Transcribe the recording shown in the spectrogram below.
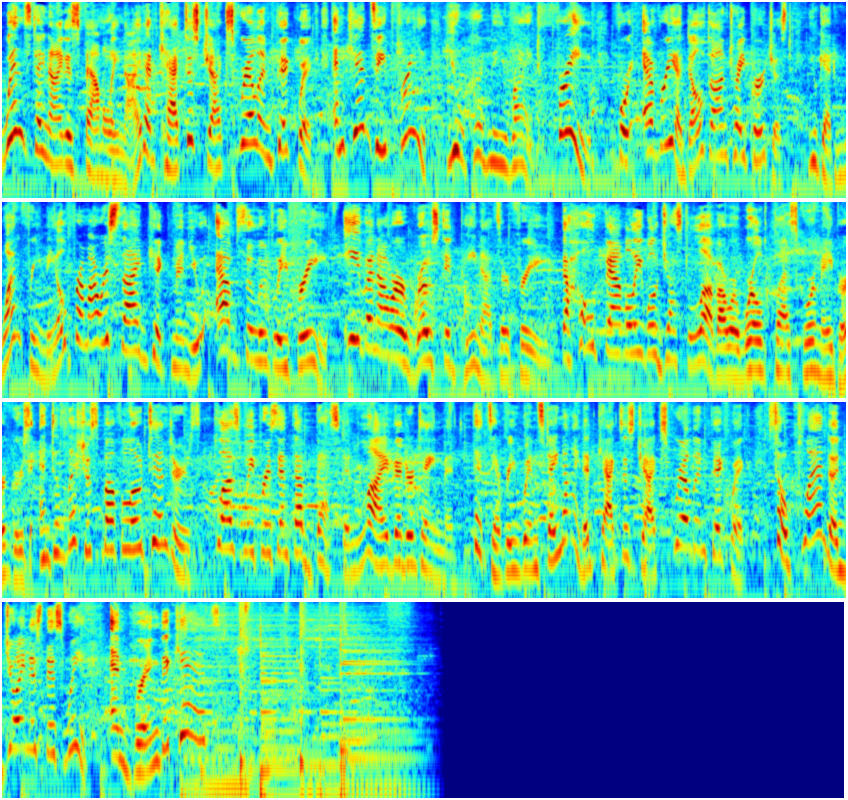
Wednesday night is family night at Cactus Jack's Grill in Pickwick, and kids eat free. You heard me right, free. For every adult entree purchased, you get one free meal from our sidekick menu, absolutely free. Even our roasted peanuts are free. The whole family will just love our world class gourmet burgers and delicious buffalo tenders. Plus, we present the best in live entertainment. That's every Wednesday night at Cactus Jack's Grill in Pickwick. So plan to join us this week and bring the kids.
